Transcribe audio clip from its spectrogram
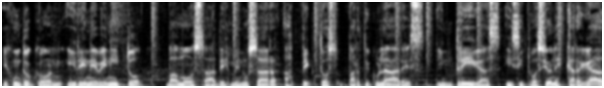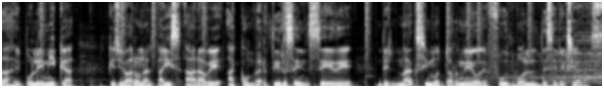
y junto con Irene Benito vamos a desmenuzar aspectos particulares, intrigas y situaciones cargadas de polémica que llevaron al país árabe a convertirse en sede del máximo torneo de fútbol de selecciones.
